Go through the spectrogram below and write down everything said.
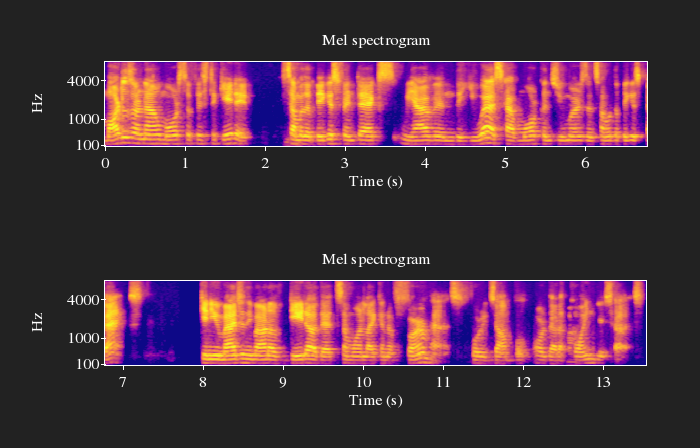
Models are now more sophisticated some of the biggest fintechs we have in the US have more consumers than some of the biggest banks. Can you imagine the amount of data that someone like an Affirm has, for example, or that a Coinbase has?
